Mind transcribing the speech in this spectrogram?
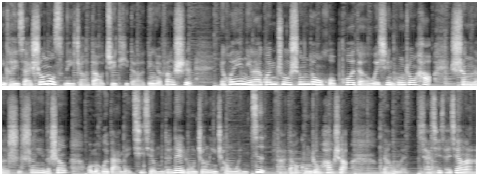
你可以在 show notes 里找到具体的订阅方式。也欢迎你来关注生动活泼的微信公众号，声呢是声音的声，我们会把每期节目的内容整理成文字发到公众号上。那我们下期再见啦！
